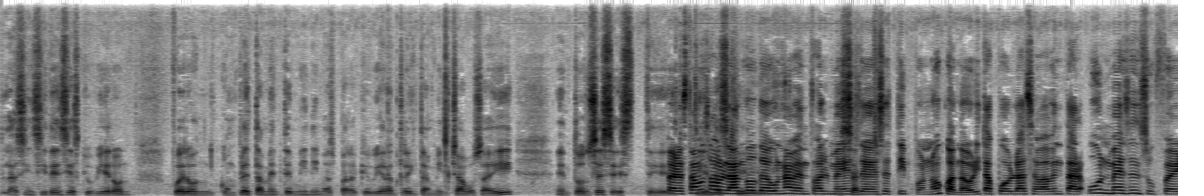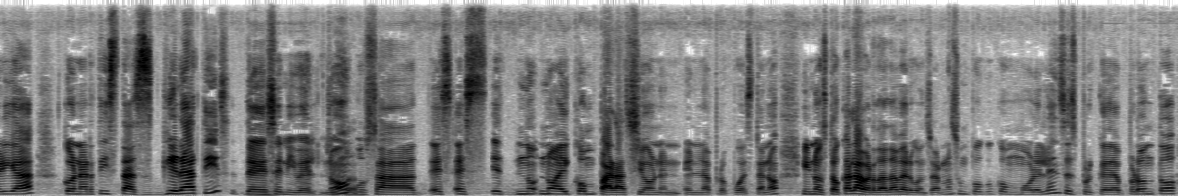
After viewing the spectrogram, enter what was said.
Las incidencias que hubieron fueron completamente mínimas para que hubieran 30 mil chavos ahí. Entonces, este... Pero estamos hablando de un evento al mes de ese tipo, ¿no? Cuando ahorita Puebla se va a aventar un mes en su feria con artistas gratis de ese nivel, ¿no? O sea, es, es, eh, no, no hay comparación en, en, la propuesta, ¿no? Y nos toca, la verdad, avergonzarnos un poco como morelenses, porque de pronto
